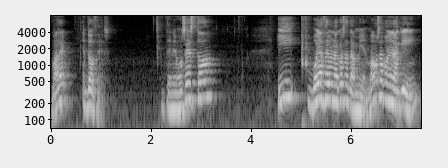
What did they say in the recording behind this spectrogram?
¿Vale? Entonces, tenemos esto. Y voy a hacer una cosa también. Vamos a poner aquí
